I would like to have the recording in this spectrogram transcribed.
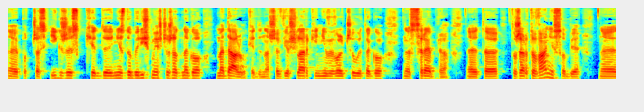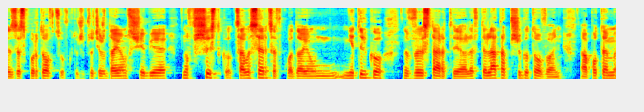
e, podczas igrzysk, kiedy nie zdobyliśmy jeszcze żadnego medalu, kiedy nasze wioślarki nie wywalczyły tego e, srebra. E, te, to żartowanie sobie ze sportowców, którzy przecież dają z siebie no wszystko, całe serce wkładają nie tylko w starty, ale w te lata przygotowań, a potem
